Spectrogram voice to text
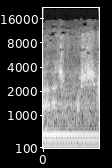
Let us proceed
